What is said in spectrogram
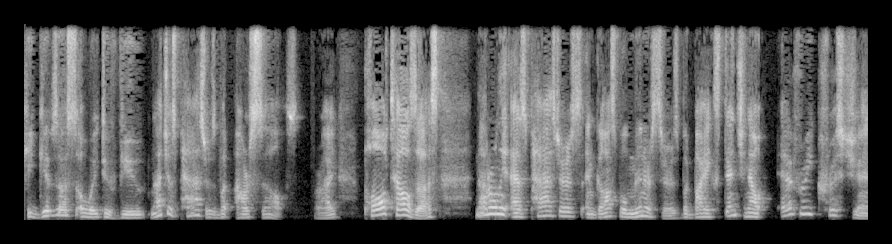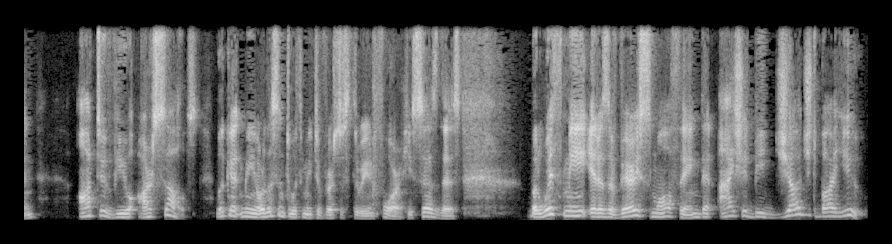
he gives us a way to view not just pastors, but ourselves, right? Paul tells us not only as pastors and gospel ministers, but by extension, how every Christian ought to view ourselves. Look at me or listen to, with me to verses 3 and 4. He says this But with me it is a very small thing that I should be judged by you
